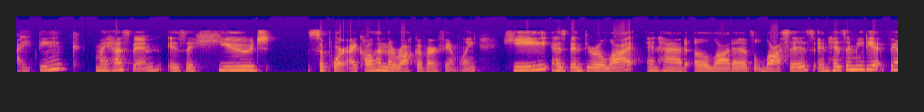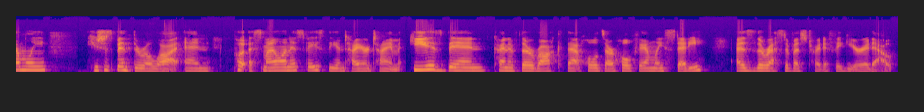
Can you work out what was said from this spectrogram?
I think my husband is a huge support. I call him the rock of our family. He has been through a lot and had a lot of losses in his immediate family. He's just been through a lot and put a smile on his face the entire time. He has been kind of the rock that holds our whole family steady as the rest of us try to figure it out.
